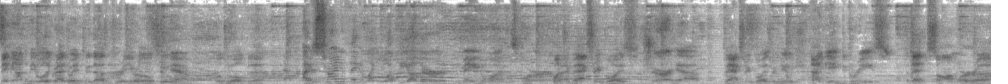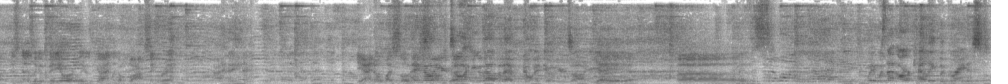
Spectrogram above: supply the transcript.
Maybe not the people that graduated in 2003. You were a little too Yeah. a little too old for that. I was trying to think of like what the other main ones were. Bunch of Backstreet Boys. Sure, yeah. Backstreet Boys were huge. 98 Degrees. That song where, uh, isn't it like a video where like, there's a guy in like a boxing ring? Yeah, I know my slow I know what you're talking about, but I have no idea what you're talking about. Yeah, yeah, yeah. Uh, Wait, was that R. Kelly the greatest?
